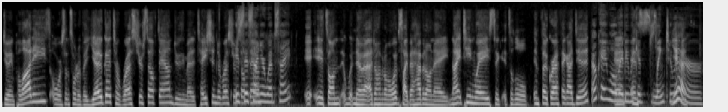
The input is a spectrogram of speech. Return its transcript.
doing Pilates or some sort of a yoga to rest yourself down, doing meditation to rest yourself down. Is this down. on your website? It, it's on, no, I don't have it on my website, but I have it on a 19 ways to, it's a little infographic I did. Okay. Well, and, maybe we could link to yeah, it or.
